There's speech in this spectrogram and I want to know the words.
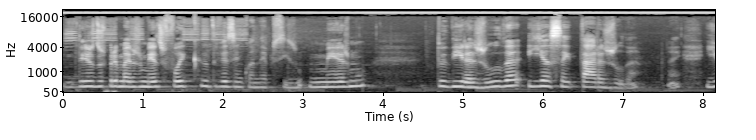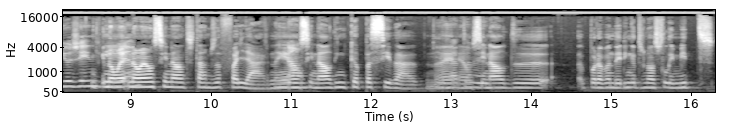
desde os primeiros meses foi que de vez em quando é preciso mesmo pedir ajuda e aceitar ajuda. É? E hoje em dia... Não é, não é um sinal de estarmos a falhar, não é? é um sinal de incapacidade, não é? É um sinal de pôr a bandeirinha dos nossos limites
